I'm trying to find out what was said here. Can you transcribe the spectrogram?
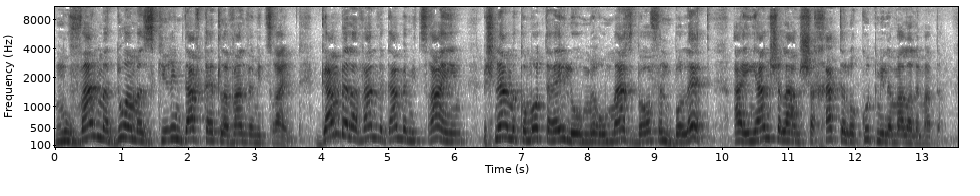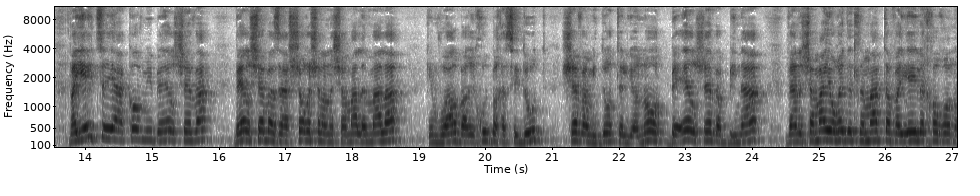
מובן מדוע מזכירים דווקא את לבן ומצרים. גם בלבן וגם במצרים, בשני המקומות האלו מרומז באופן בולט העניין של ההמשכת אלוקות מלמעלה למטה. וייצא יעקב מבאר שבע, באר שבע זה השורש של הנשמה למעלה, כמבואר באריכות בחסידות, שבע מידות עליונות, באר שבע בינה, והנשמה יורדת למטה ויהי לחורונו.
